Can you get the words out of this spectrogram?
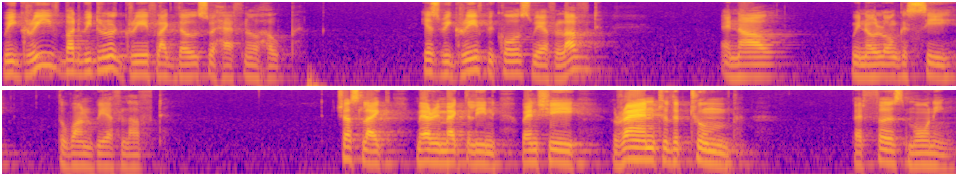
We grieve, but we do not grieve like those who have no hope. Yes, we grieve because we have loved, and now we no longer see the one we have loved. Just like Mary Magdalene when she ran to the tomb that first morning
